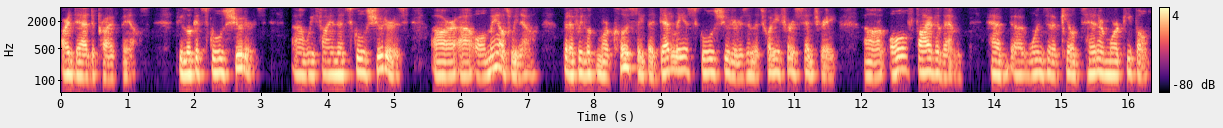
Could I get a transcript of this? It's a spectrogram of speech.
are dad deprived males. If you look at school shooters, uh, we find that school shooters are uh, all males, we know. But if we look more closely, the deadliest school shooters in the 21st century, uh, all five of them have uh, ones that have killed 10 or more people,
